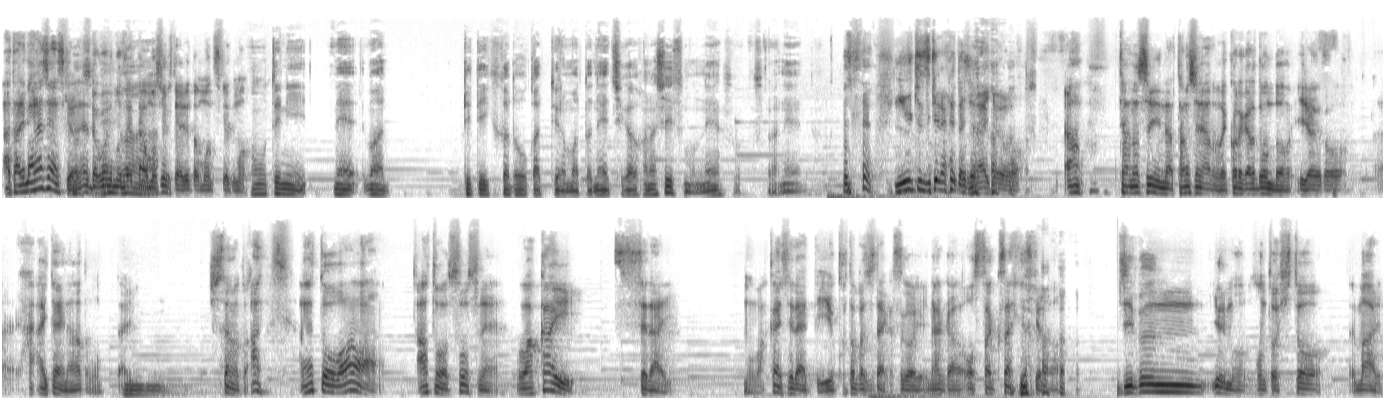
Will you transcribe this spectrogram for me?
当たり前なんですけどね、ね。どこにも絶対面白い人いると思うんですけども。表にね、まあ、出ていくかどうかっていうのはまたね、違う話ですもんね。そ、そらね。勇気づけられたじゃないけど、あ、楽しいな、楽しいなと思って、これからどんどんいろいろあ会いたいなと思ったりうん。したのと、あ、あとは、あとはそうですね、若い世代、もう若い世代っていう言葉自体がすごいなんかおっさん臭いんですけど、自分よりも本当人回り、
